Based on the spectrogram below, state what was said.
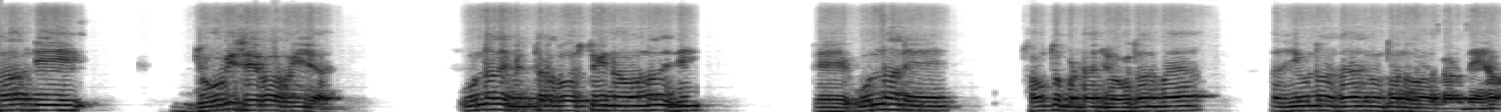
ਸਾਹਿਬ ਦੀ ਜੋ ਵੀ ਸੇਵਾ ਹੋਈ ਆ, ਉਹਨਾਂ ਦੇ ਮਿੱਤਰ ਦੋਸਤ ਵੀ ਨਾਲ ਉਹਨਾਂ ਦੇ ਸੀ ਤੇ ਉਹਨਾਂ ਨੇ ਸਭ ਤੋਂ ਵੱਡਾ ਯੋਗਦਾਨ ਪਾਇਆ। ਅਸੀਂ ਉਹਨਾਂ ਦਾ ਤਹਿ ਦਿਲੋਂ ਧੰਨਵਾਦ ਕਰਦੇ ਹਾਂ।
